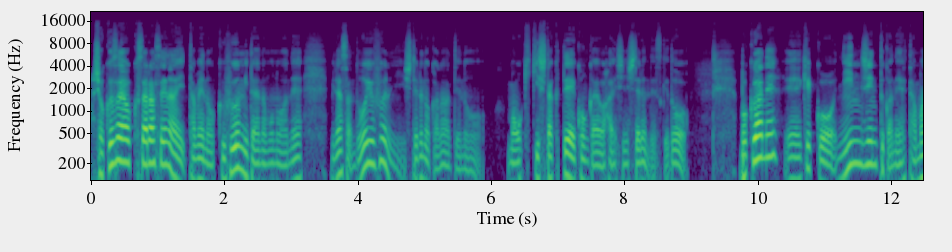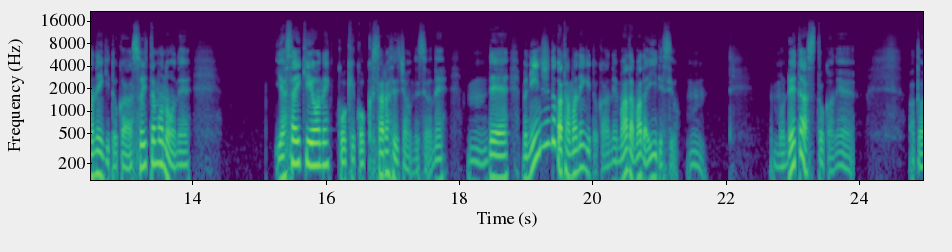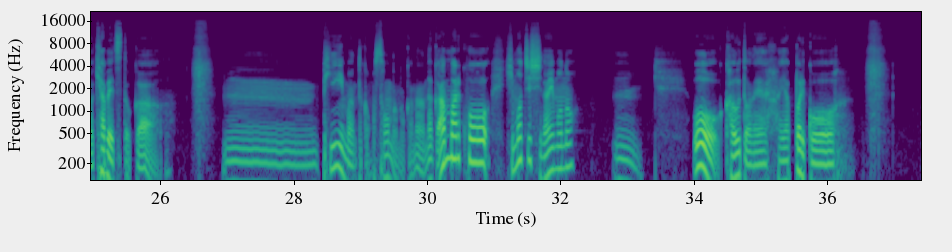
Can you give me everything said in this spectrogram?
う、食材を腐らせないための工夫みたいなものはね、皆さんどういう風にしてるのかなっていうのを、まあ、お聞きしたくて、今回は配信してるんですけど、僕はね、えー、結構、人参とかね、玉ねぎとか、そういったものをね、野菜系をね、こう結構腐らせちゃうんですよね。うん。で、まあ、人参とか玉ねぎとかね、まだまだいいですよ。うん。もうレタスとかね、あとはキャベツとか、うーん、ピーマンとかもそうなのかな。なんかあんまりこう、日持ちしないもの、うん、を買うとね、やっぱりこう、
